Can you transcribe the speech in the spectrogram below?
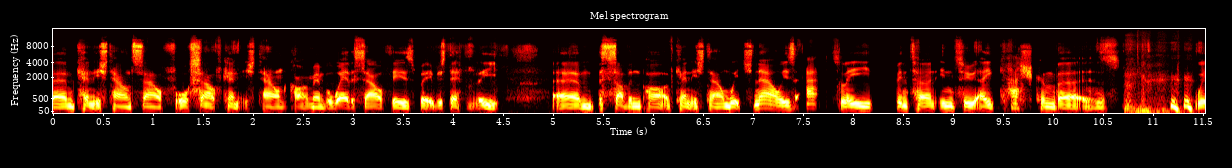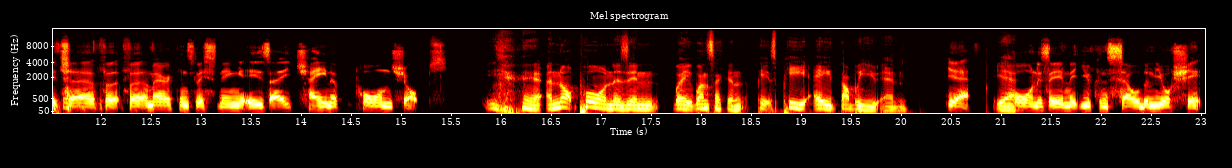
um, Kentish Town South or South Kentish Town. Can't remember where the south is, but it was definitely um, the southern part of Kentish Town, which now is aptly been turned into a cash converters, which uh, for for Americans listening is a chain of pawn shops. yeah, and not porn as in. Wait, one second. It's P A W N. Yeah, Yeah. pawn is in that you can sell them your shit.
